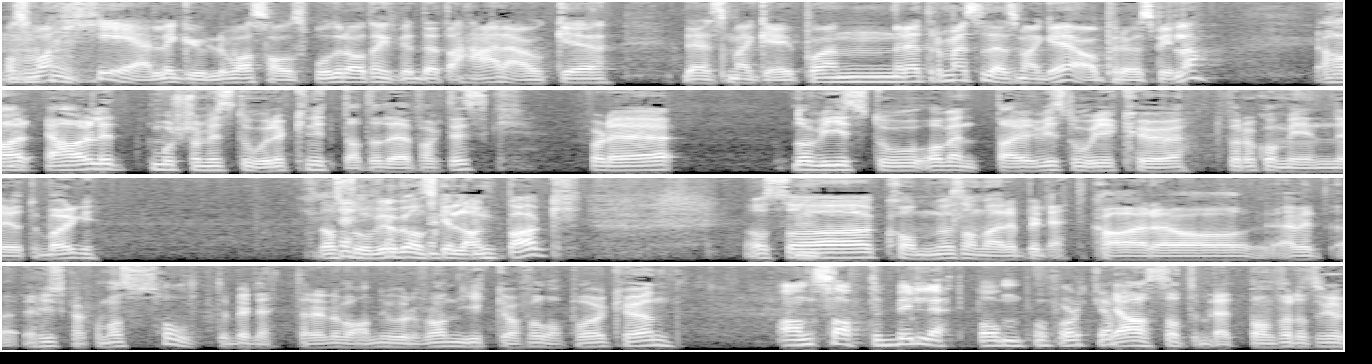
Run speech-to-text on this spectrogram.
Og så var hele gulvet var salgsboder, og da tenkte vi dette her er jo ikke det som er gøy på en retromesse. Det som er gøy, er å prøve spillet. Jeg har, jeg har en litt morsom historie knytta til det, faktisk. For det Når vi sto og venta Vi sto i kø for å komme inn i Göteborg. Da sto vi jo ganske langt bak. Og så kom det sånn der billettkar, og jeg, vet, jeg husker ikke om han solgte billetter, eller hva han gjorde, for han gikk i hvert fall oppover køen. Han satte billettbånd på folk, ja. Ja, satte billettbånd for å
